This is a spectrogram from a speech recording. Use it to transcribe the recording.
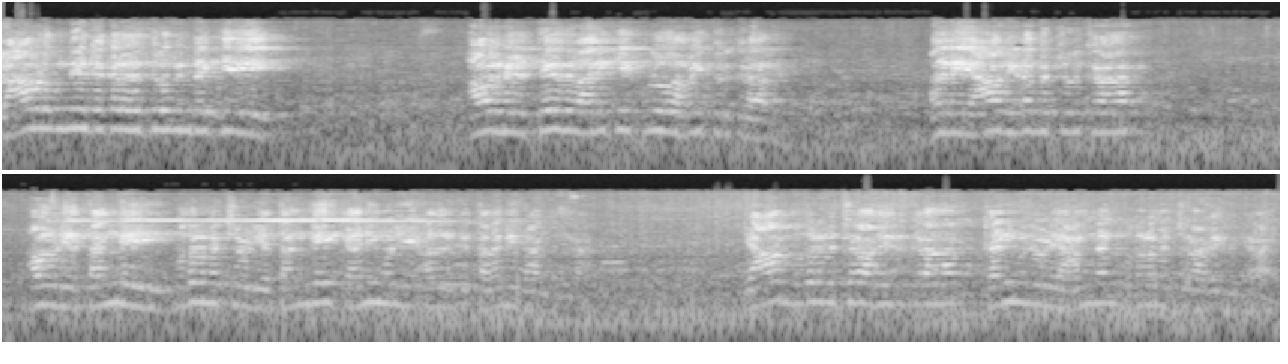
திராவிட முன்னேற்ற கழகத்திலும் இன்றைக்கு அவர்கள் தேர்தல் அறிக்கை குழு அமைத்திருக்கிறார்கள் அதில் யார் இடம்பெற்றிருக்கிறார்? அவருடைய தங்கை முதலமைச்சருடைய தங்கை கனிமொழி அதற்கு தலைமை தாங்குகிறார். யார் முதலமைச்சராக இருக்கிறார்? கனிமொழியுடைய அண்ணன் முதலமைச்சராக இருக்கிறார்.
